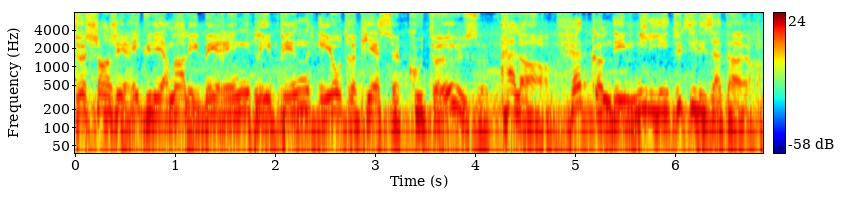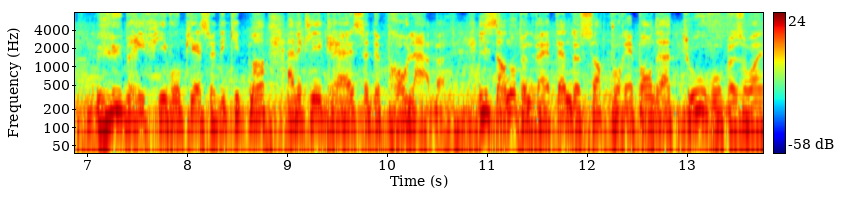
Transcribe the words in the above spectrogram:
De changer régulièrement les bearings, les pins et autres pièces coûteuses? Alors, faites comme des milliers d'utilisateurs. Lubrifiez vos pièces d'équipement avec les graisses de ProLab. Ils en ont une vingtaine de sortes pour répondre à tous vos besoins.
